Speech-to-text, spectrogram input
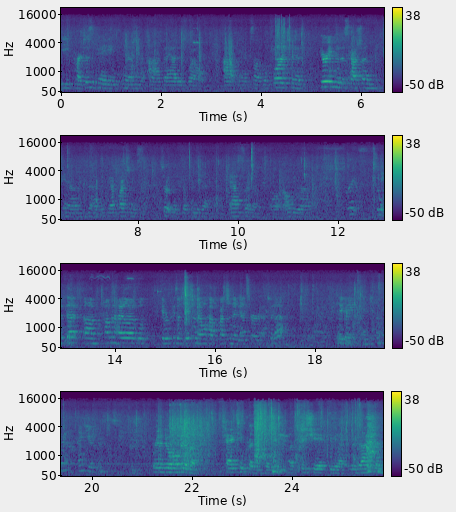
be participating in that as well. And so I look forward to hearing the discussion and if you have questions, certainly feel free to ask them. I'll- I'll be around. Great. So with that, um, Tom and Haila will give a presentation, then we'll have question and answer after that. Take. Thank you. We're going to do a little bit of a tag team presentation. I Appreciate the uh, introduction.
